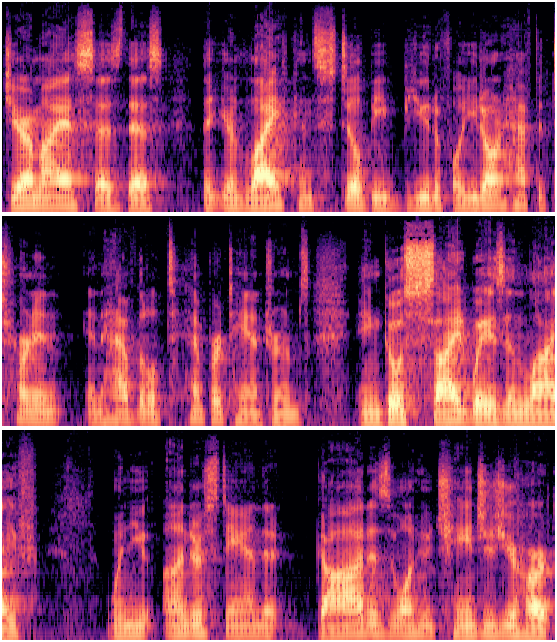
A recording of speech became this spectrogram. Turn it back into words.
Jeremiah says this that your life can still be beautiful. You don't have to turn in and have little temper tantrums and go sideways in life. When you understand that God is the one who changes your heart,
